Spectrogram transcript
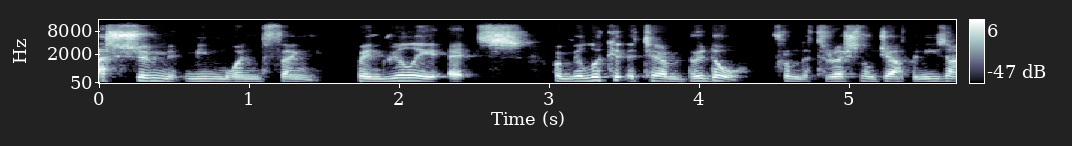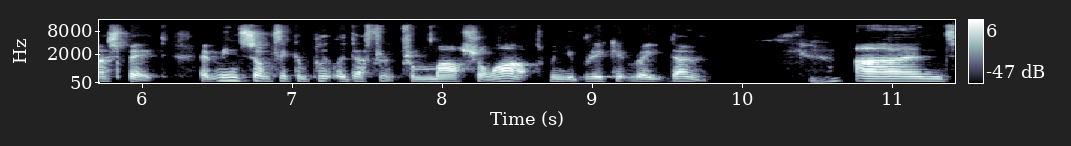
assume mean one thing, when really it's when we look at the term Budo from the traditional Japanese aspect, it means something completely different from martial art when you break it right down. Mm-hmm. And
